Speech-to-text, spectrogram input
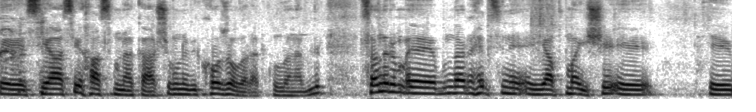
e, siyasi hasmına karşı bunu bir koz olarak kullanabilir. Sanırım e, bunların hepsini e, yapma işi e, e,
